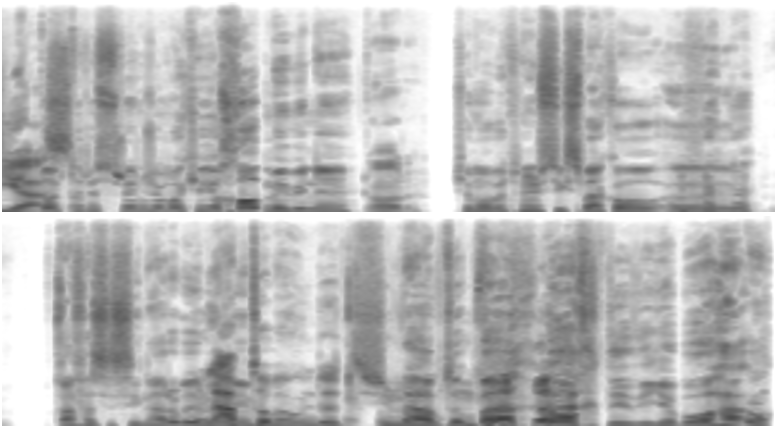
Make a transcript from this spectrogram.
کیه اصلا؟ دکتر استرنج ما که یه خواب می‌بینه. آره. که ما بتونیم six pack ها قفس سینه رو اون ببینیم. لپتاپ اون چی اون؟ لپتاپ بدبختی دیگه. با ه- اون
